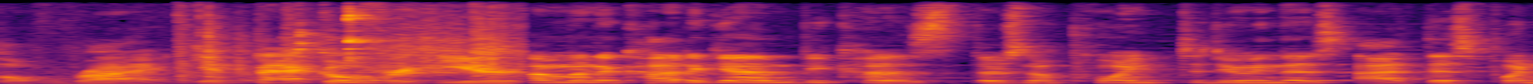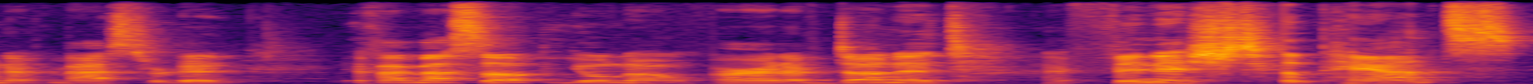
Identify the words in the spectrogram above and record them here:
All right, get back over here. I'm gonna cut again because there's no point to doing this. At this point, I've mastered it. If I mess up, you'll know. All right, I've done it. I finished. The pants,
